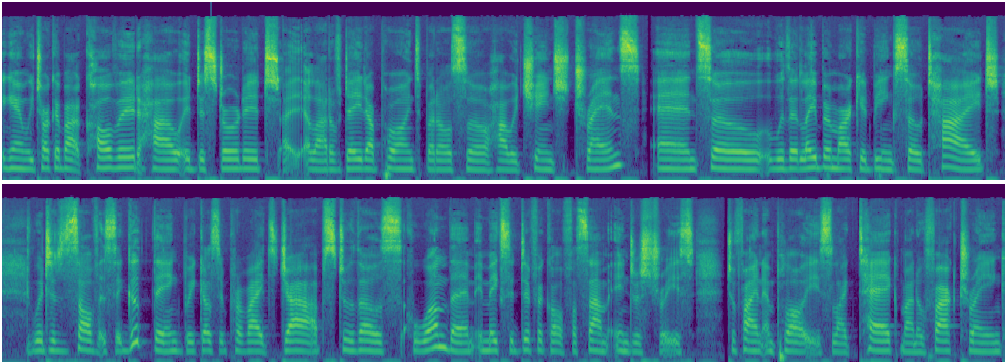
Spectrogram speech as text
Again, we talk about COVID, how it distorted a lot of data points, but also how it changed trends. And so, with the labor market being so tight, which itself is a good thing because it provides jobs to those who want them, it makes it difficult for some industries to find employees like tech, manufacturing.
